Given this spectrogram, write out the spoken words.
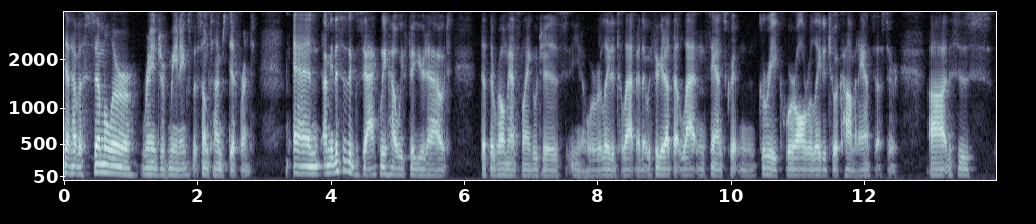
that have a similar range of meanings, but sometimes different. And I mean, this is exactly how we figured out that the Romance languages, you know, were related to Latin, or that we figured out that Latin, Sanskrit, and Greek were all related to a common ancestor. Uh, this is,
